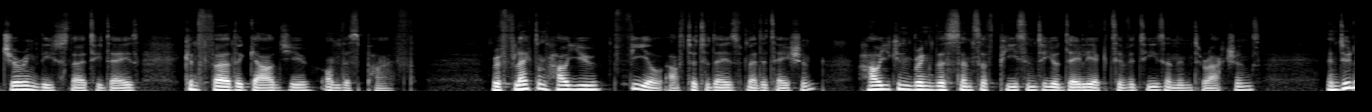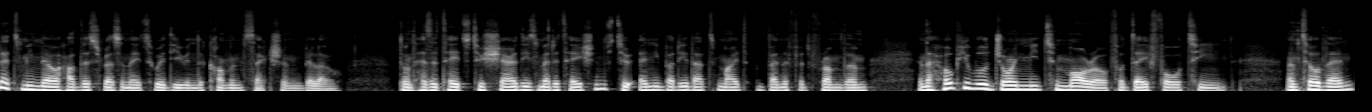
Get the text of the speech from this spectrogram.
during these 30 days, can further guide you on this path. Reflect on how you feel after today's meditation how you can bring this sense of peace into your daily activities and interactions, and do let me know how this resonates with you in the comment section below. Don't hesitate to share these meditations to anybody that might benefit from them, and I hope you will join me tomorrow for day 14. Until then,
